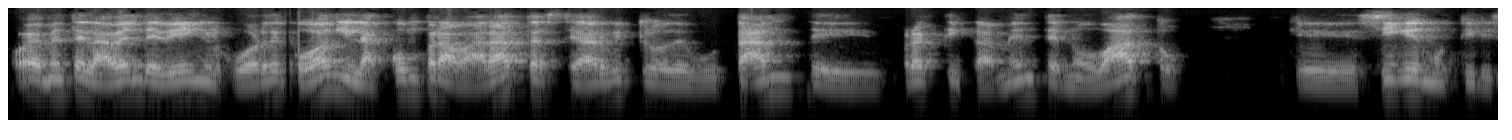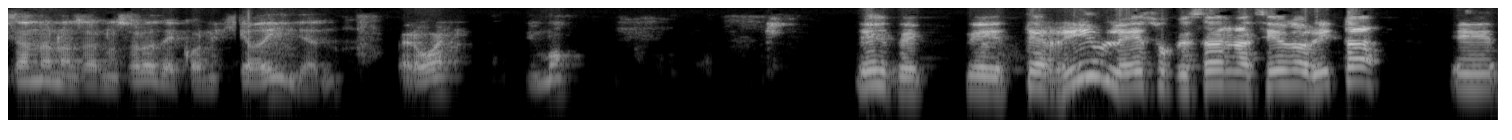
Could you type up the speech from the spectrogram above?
Obviamente la vende bien el jugador de Cobán y la compra barata este árbitro debutante, prácticamente novato, que siguen utilizándonos a nosotros de conejillo de indias, ¿no? Pero bueno, ni modo. Es de, de, terrible eso que están haciendo ahorita, eh,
